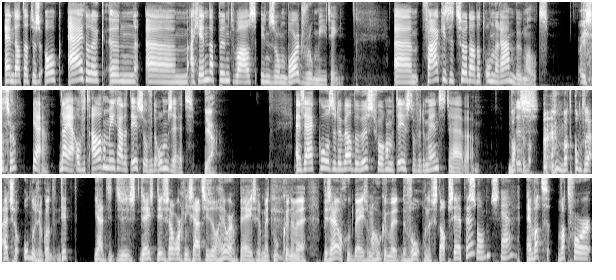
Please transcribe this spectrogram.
En dat dat dus ook eigenlijk een ehm, agendapunt was in zo'n boardroom meeting. Ehm, vaak is het zo dat het onderaan bungelt. Is dat zo? Ja, nou ja, over het algemeen gaat het eerst over de omzet. Ja. En zij kozen er wel bewust voor om het eerst over de mensen te hebben. Wat, Dus- wat komt er uit zo'n onderzoek? Want dit, ja, is, deze, deze organisatie is al heel erg bezig met hoe kunnen we. We zijn al goed bezig, maar hoe kunnen we de volgende stap zetten? Soms, ja. En wat, wat voor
